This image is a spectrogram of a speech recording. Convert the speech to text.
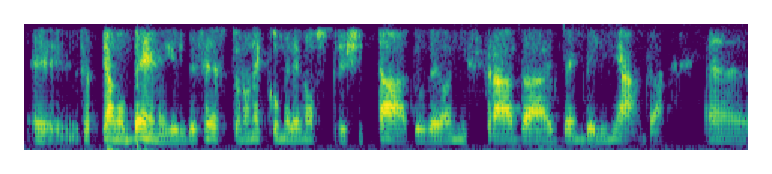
Eh, sappiamo bene che il deserto non è come le nostre città dove ogni strada è ben delineata eh,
